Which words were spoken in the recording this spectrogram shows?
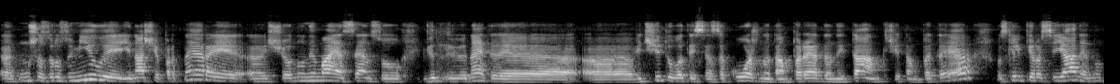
е, Тому що зрозуміли і наші партнери, е, що ну немає сенсу від е, знаєте, відчитуватися за кожну там переданий танк чи там БТР, оскільки росіяни ну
